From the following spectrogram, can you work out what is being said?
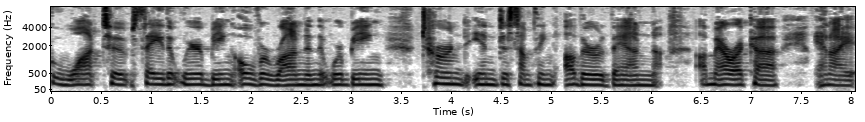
who want to say that we're being overrun and that we're being turned into something other than America. And I,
